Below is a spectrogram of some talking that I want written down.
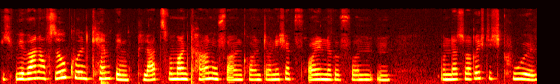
ich, wir waren auf so coolen Campingplatz, wo man Kanu fahren konnte und ich habe Freunde gefunden. Und das war richtig cool.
